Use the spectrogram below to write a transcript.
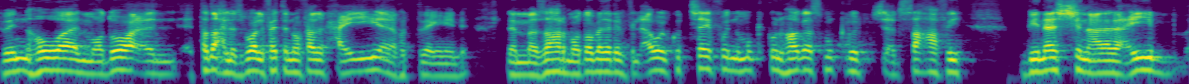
بما إن هو الموضوع اتضح الأسبوع اللي فات إن هو فعلا حقيقي. أنا كنت يعني لما ظهر موضوع بيلرين في الأول كنت شايفه إنه ممكن يكون هاجس ممكن يكون صحفي بينشن على لعيب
